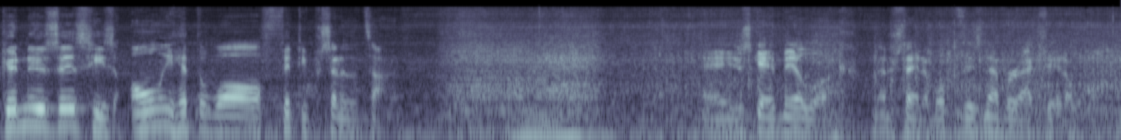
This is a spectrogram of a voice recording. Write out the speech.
Good news is he's only hit the wall 50% of the time. And he just gave me a look. Understandable because he's never actually hit a wall.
